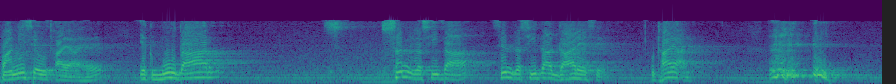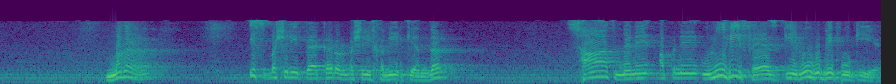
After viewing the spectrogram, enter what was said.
پانی سے اٹھایا ہے، ایک بودار سن رسیدہ سن رسیدہ گارے سے اٹھایا ہے۔ مگر اس بشری پیکر اور بشری خمیر کے اندر ساتھ میں نے اپنے الوہی فیض کی روح بھی پھونکی ہے۔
